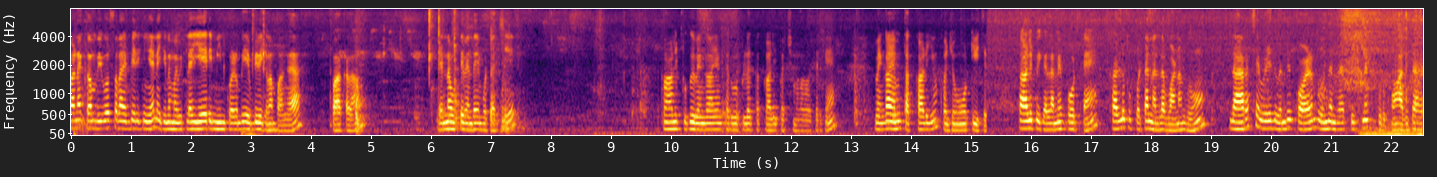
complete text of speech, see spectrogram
வணக்கம். விவசாயம் எப்படி இருக்கீங்க? இன்றைக்கி நம்ம வீட்டில் ஏரி மீன் குழம்பு எப்படி வைக்கலாம் பாங்க? பார்க்கலாம். எண்ணெய் விட்டு வெந்தயம் போட்டாச்சு. தாளிப்புக்கு வெங்காயம் கருவேப்பிலை தக்காளி பச்சை மிளகா வச்சுருக்கேன். வெங்காயம் தக்காளியும் கொஞ்சம் ஓட்டி வச்சுருக்கேன். தாளிப்புக்கு எல்லாமே போட்டேன். கல்லுப்பு போட்டால் நல்லா வணங்கும். இந்த அரைச்ச விழுது வந்து குழம்பு வந்து நல்லா திக்னஸ் கொடுக்கும். அதுக்காக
